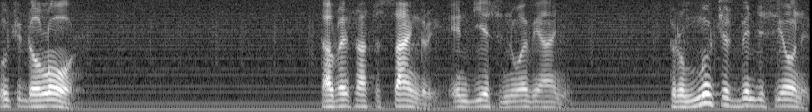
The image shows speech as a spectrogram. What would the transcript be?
mucho dolor, tal vez hasta sangre en 19 años pero muchas bendiciones.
